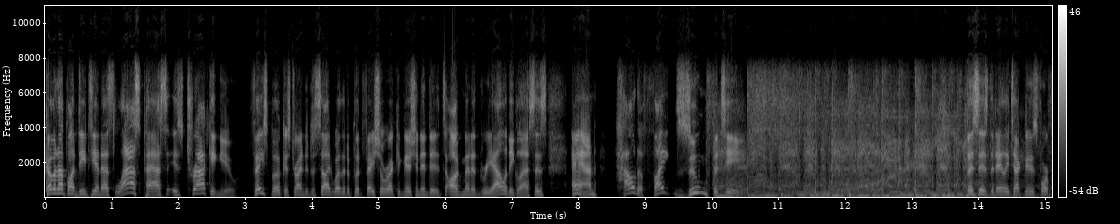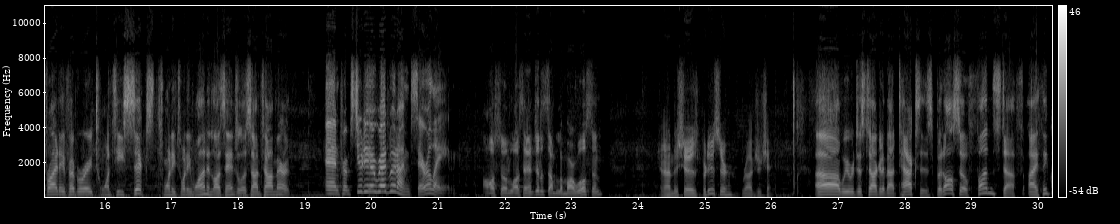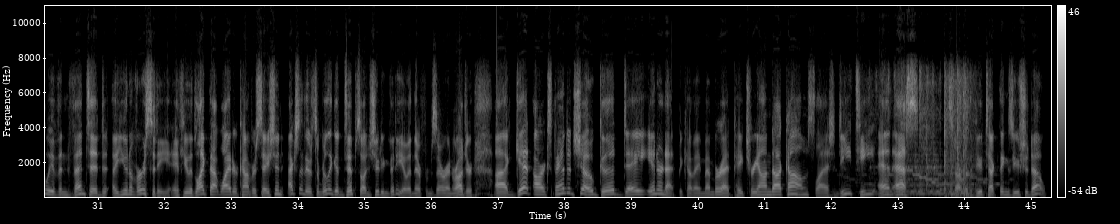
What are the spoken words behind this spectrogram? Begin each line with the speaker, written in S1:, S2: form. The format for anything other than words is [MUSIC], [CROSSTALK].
S1: Coming up on DTNS, LastPass is tracking you. Facebook is trying to decide whether to put facial recognition into its augmented reality glasses and how to fight Zoom fatigue. This is the Daily Tech News for Friday, February 26th, 2021 in Los Angeles. I'm Tom Merritt.
S2: And from Studio Redwood, I'm Sarah Lane.
S3: Also in Los Angeles, I'm Lamarr Wilson.
S4: And I'm the show's producer, Roger Chang.
S1: Uh, we were just talking about taxes, but also fun stuff. I think we've invented a university. If you would like that wider conversation, actually, there's some really good tips on shooting video in there from Sarah and Roger. Uh, get our expanded show, Good Day Internet. Become a member at patreon.com slash DTNS. Start with a few tech things you should know.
